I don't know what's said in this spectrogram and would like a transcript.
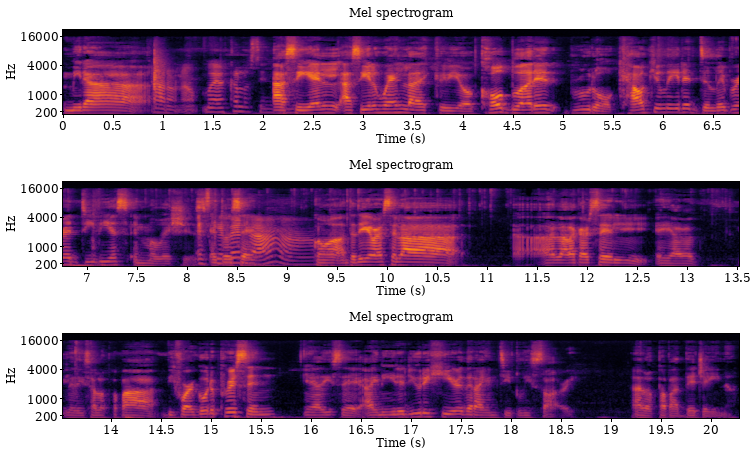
mira I don't know. Voy a buscar los síntomas. Así el, así el juez la describió. Cold-blooded, brutal, calculated, deliberate, devious, and malicious. Es que Entonces, es verdad. cuando- antes de llevársela a la, a la cárcel, ella le dice a los papás, before I go to prison, ella dice, I needed you to hear that I am deeply sorry. A los papás de Jaina.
